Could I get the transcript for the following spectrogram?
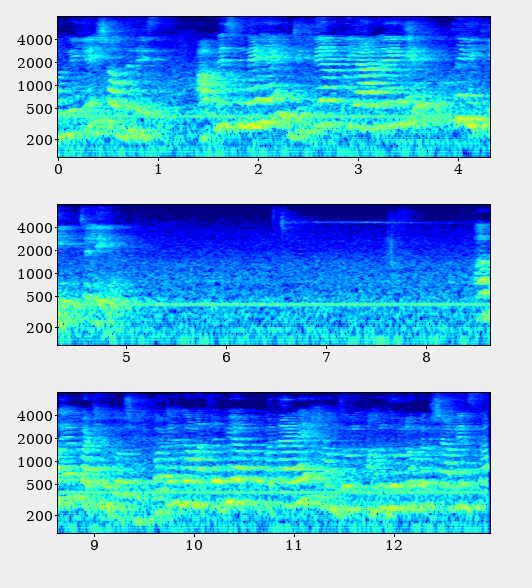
हमने ये शब्द दे आपने सुने हैं, जितने आपको याद रहेंगे, उतने लिखिए चलेगा अब है पठन का मतलब भी आपको पता है हम दो, हम दोनों कक्षा में इसका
